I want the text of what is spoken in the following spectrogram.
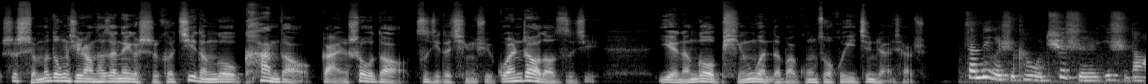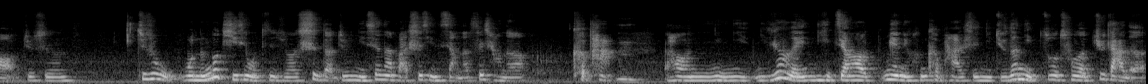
是什么东西让他在那个时刻既能够看到、感受到自己的情绪，关照到自己，也能够平稳的把工作会议进展下去？在那个时刻，我确实意识到，就是，就是我能够提醒我自己说，是的，就是你现在把事情想得非常的可怕，嗯，然后你你你认为你将要面临很可怕的事情，你觉得你做出了巨大的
